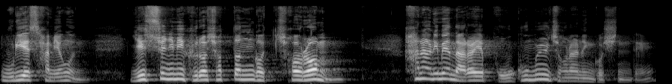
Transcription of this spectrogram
우리의 사명은 예수님이 그러셨던 것처럼 하나님의 나라의 복음을 전하는 것인데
